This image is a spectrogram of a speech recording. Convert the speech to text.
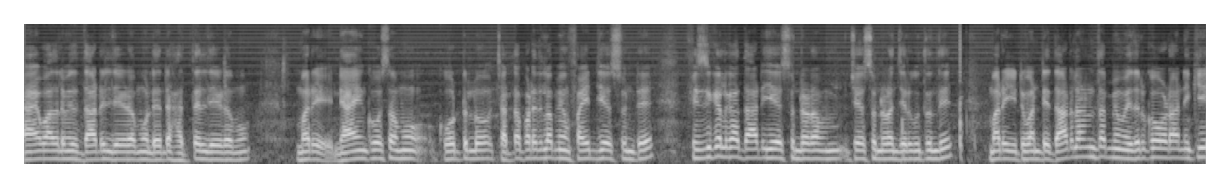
న్యాయవాదుల మీద దాడులు చేయడము లేదంటే హత్యలు చేయడము మరి న్యాయం కోసము కోర్టులో చట్ట పరిధిలో మేము ఫైట్ చేస్తుంటే ఫిజికల్గా దాడి చేస్తుండడం చేస్తుండడం జరుగుతుంది. మరి ఇటువంటి దాడులంతా మేము ఎదుర్కోవడానికి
